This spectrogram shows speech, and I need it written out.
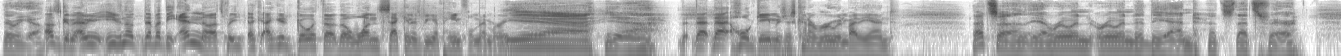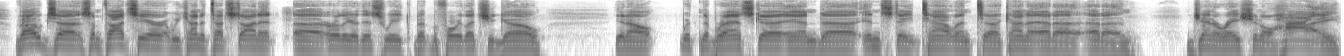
there we go. That was good. I mean, even though but the end though, that's like I could go with the, the one second as being a painful memory. Yeah, yeah. Th- That that whole game is just kind of ruined by the end. That's uh yeah ruined ruined at the end. That's that's fair. Vogues, uh, some thoughts here. We kind of touched on it uh, earlier this week, but before we let you go, you know, with Nebraska and uh, in-state talent, uh, kind of at a at a generational high.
